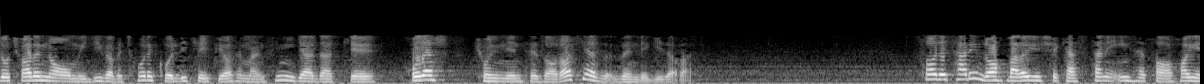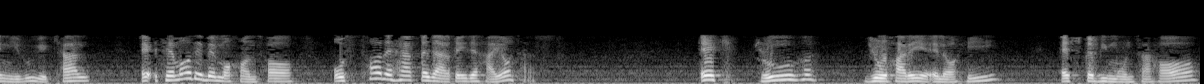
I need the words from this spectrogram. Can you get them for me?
دچار ناامیدی و به طور کلی کیفیات منفی میگردد که خودش چنین انتظاراتی از زندگی دارد. ساده ترین راه برای شکستن این حصارهای نیروی کل اعتماد به ماهانتا استاد حق در قید حیات است. اک روح جوهره الهی عشق بی منتها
